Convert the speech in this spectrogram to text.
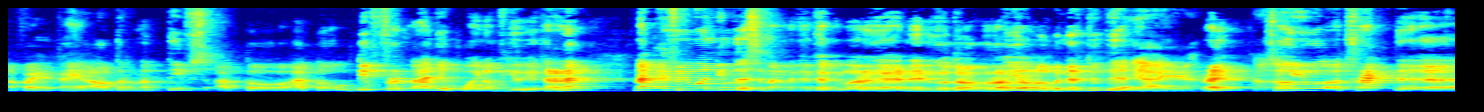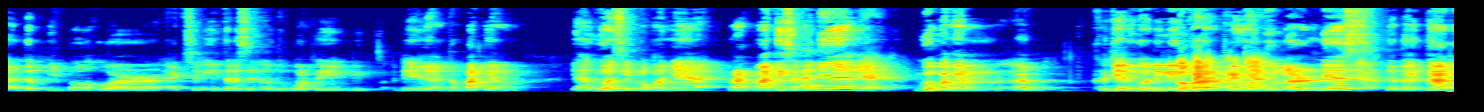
apa ya kayak alternatives atau atau different aja point of view ya karena not everyone juga senang dengan kekeluargaan dan gotong royong loh bener juga Iya, iya. right Uh-huh. so you will attract the the people who are actually interested untuk work di di, di Iya. yang tempat yang ya gue sih pokoknya pragmatis aja Iya, iya. gue pengen uh, kerjaan gue deliver I want to learn this Iya. tak tak tak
